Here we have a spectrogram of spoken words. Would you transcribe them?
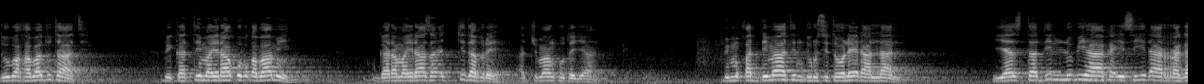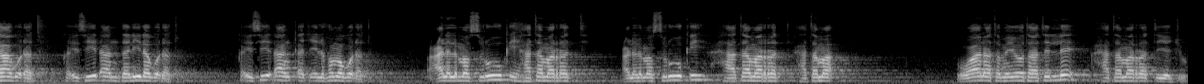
duuba kabadu taate bikkatti mayraa qubu qabaami gara mayraa san achi dabre achumaan kute jaan bimuqaddimaatiin dursitooleedhaan laal يستدل بها كإسيدان رقا قدت كإسيدان دليل قدت كإسيدان كجلفما قدت على المسروق حتمرت على المسروق حتمرت حتم وأنا تميوتات اللي حتمرت يجو.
